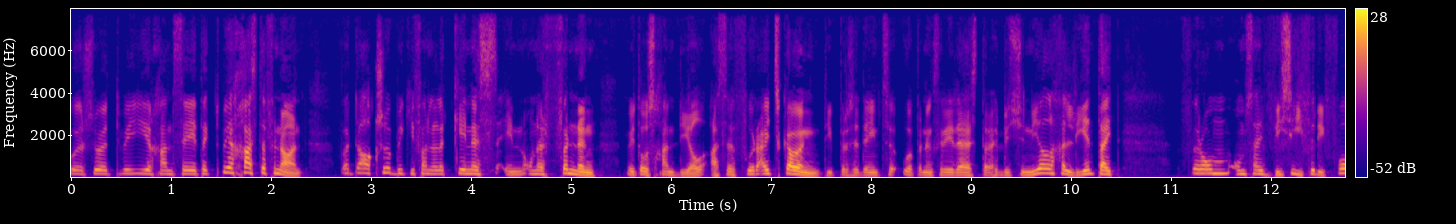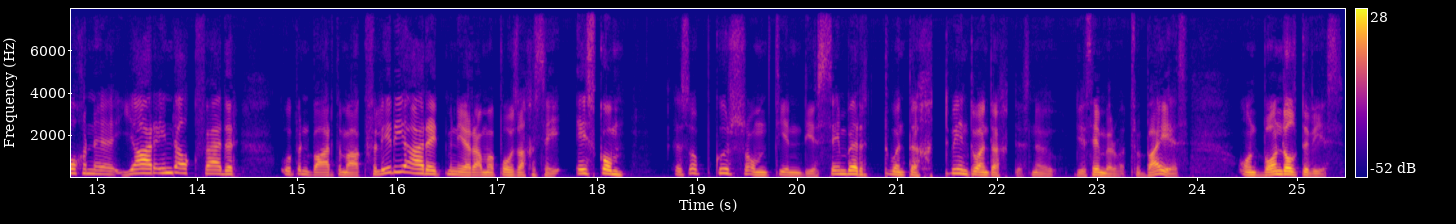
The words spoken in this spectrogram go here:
oor so 2 uur gaan sê, het ek twee gaste vanaand wat dalk so 'n bietjie van hulle kennis en ondervinding met ons gaan deel as 'n vooruitskouing. Die president se openingsrede is tradisioneel geleentheid vir hom om sy visie vir die volgende jaar en dalk verder openbaar te maak. Verlede jaar het meneer Ramaphosa gesê Eskom is op koers om teen Desember 2022, dis nou Desember wat verby is, ontbondel te wees.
